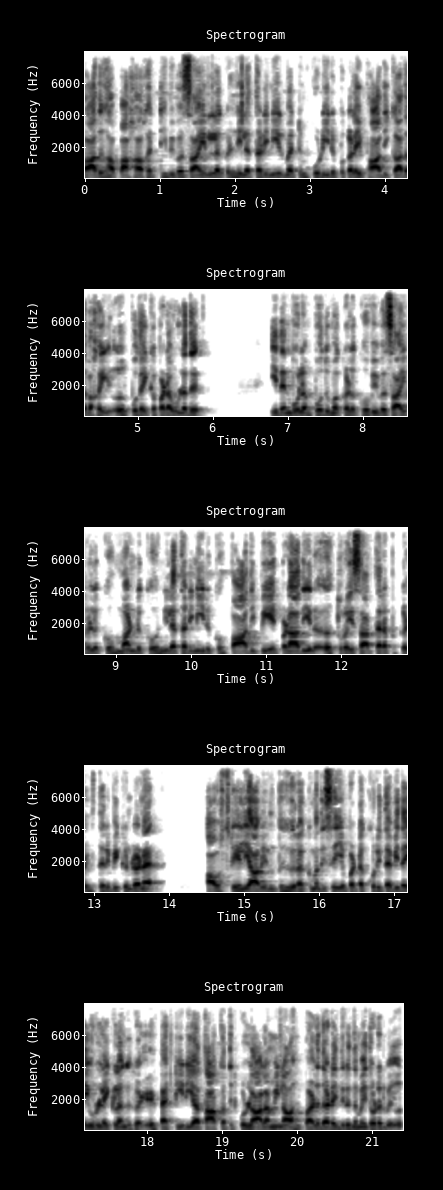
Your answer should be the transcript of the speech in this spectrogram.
பாதுகாப்பாக அகற்றி விவசாய நிலங்கள் நிலத்தடி நீர் மற்றும் குடியிருப்புகளை பாதிக்காத வகையில் புதைக்கப்பட உள்ளது. இதன் மூலம் பொதுமக்களுக்கோ விவசாயிகளுக்கோ மண்ணுக்கோ நிலத்தடி நீருக்கோ பாதிப்பு ஏற்படாது என துறைசார் தரப்புகள் தெரிவிக்கின்றன ஆஸ்திரேலியாவிலிருந்து இறக்குமதி செய்யப்பட்ட குறித்த விதை உருளைக்கிழங்குகள் பாக்டீரியா தாக்கத்திற்குள் ஆலமினால் பழுதடைந்திருந்தமை தொடர்பில்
